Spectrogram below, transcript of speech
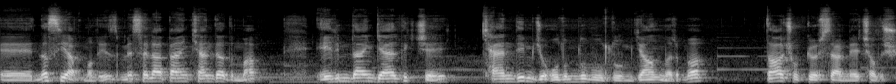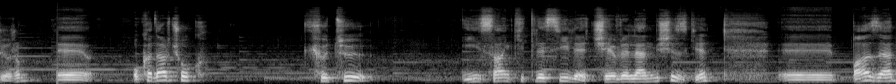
Ee, nasıl yapmalıyız? Mesela ben kendi adıma elimden geldikçe kendimce olumlu bulduğum yanlarımı daha çok göstermeye çalışıyorum. Ee, o kadar çok kötü insan kitlesiyle çevrelenmişiz ki e, bazen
